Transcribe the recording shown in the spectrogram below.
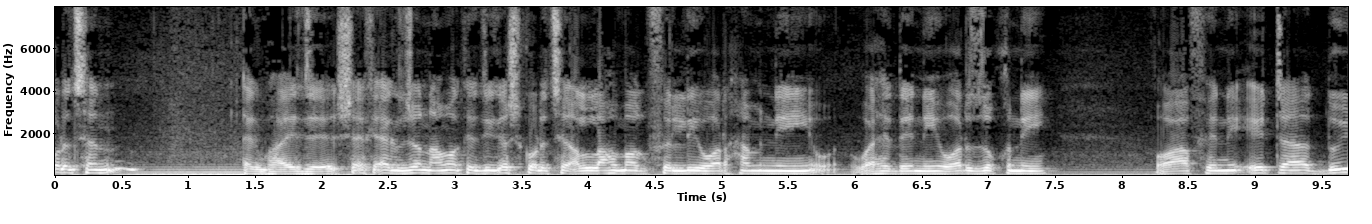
করেছেন এক ভাই যে, শেখ, একজন আমাকে জিজ্ঞেস করেছে আল্লাহ মাগফিল্লি ওয়ারহামনি ওয়াহেদেনি ওয়ারজুকনি ওয়াফেনি। এটা দুই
